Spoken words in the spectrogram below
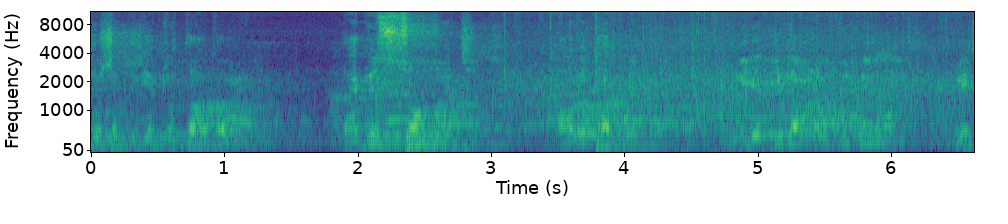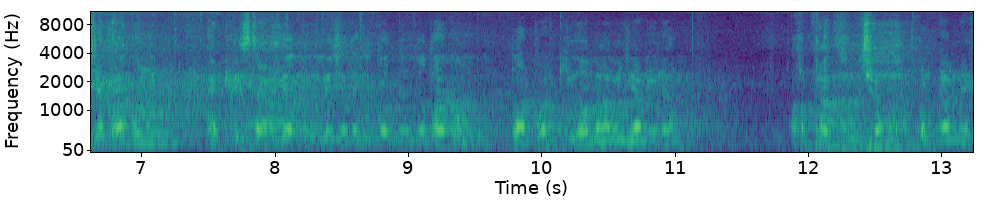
দোষের দিকে একটু তাকাবেন। থ্যাংক ইউ সো মাচ ভালো থাকবেন। নিজের দিকে আঙুল তুলবেন বেঁচে থাকুন অ্যাটলিস্ট আমি যতদিন বেঁচে থাকি ততদিন তো থাকুন। তারপর কি হবে আমি জানি না। আপনাদের জানার দরকার নেই।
